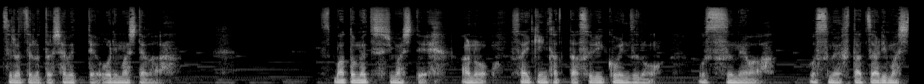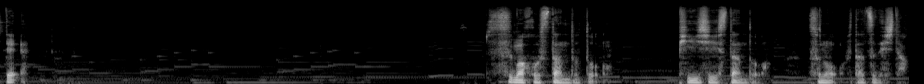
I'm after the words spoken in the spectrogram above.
つらつらと喋っておりましたが、まとめとしまして、あの、最近買った 3coins のおすすめは、おすすめ2つありまして、スマホスタンドと PC スタンド、その2つでした。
